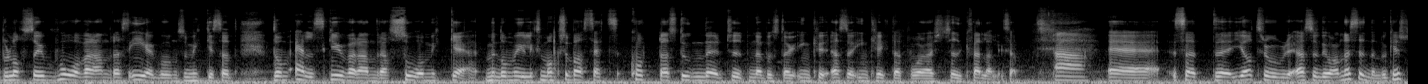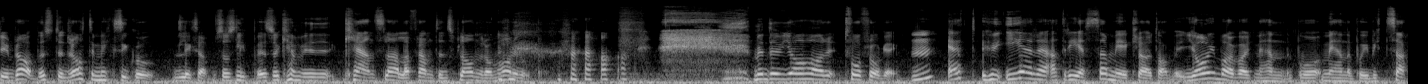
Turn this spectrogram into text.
blossar ju på varandras egon så mycket så att de älskar ju varandra så mycket. Men de har ju liksom också bara sett korta stunder typ när Buster inkri- alltså inkräktat på våra tjejkvällar liksom. Ja. Eh, så att eh, jag tror, alltså det, å andra sidan då kanske det är bra. Buster dra till Mexiko liksom, så, slipper, så kan vi cancella alla framtidsplaner de har ihop. Men du jag har två frågor. Mm. Ett, hur är det att resa med Klara Tanby? Jag har ju bara varit med henne på, med henne på Ibiza.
